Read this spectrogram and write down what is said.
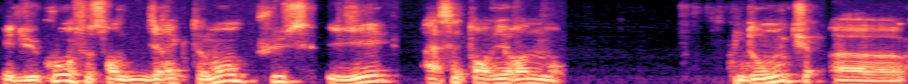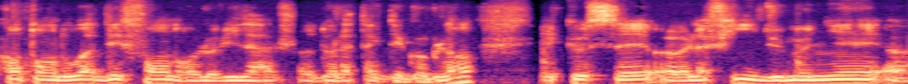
et du coup, on se sent directement plus lié à cet environnement. Donc, euh, quand on doit défendre le village de l'attaque des gobelins et que c'est euh, la fille du meunier euh,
